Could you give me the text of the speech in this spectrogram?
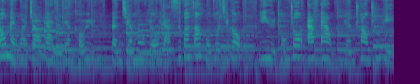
欧美外教带你练口语。本节目由雅思官方合作机构英语同桌 FM 原创出品。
